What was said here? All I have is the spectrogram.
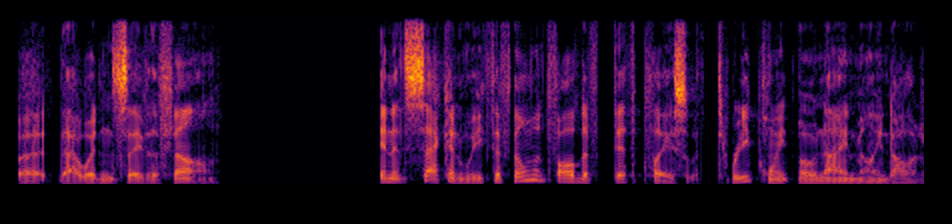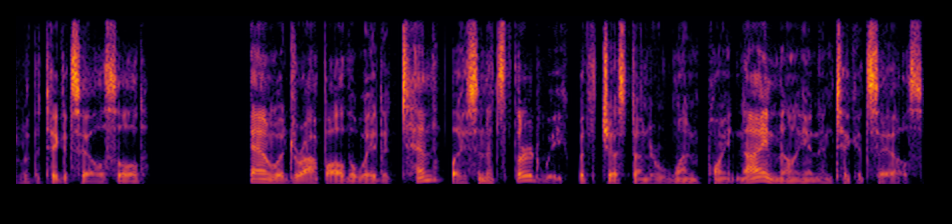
But that wouldn't save the film. In its second week, the film would fall to fifth place with $3.09 million worth of ticket sales sold and would drop all the way to 10th place in its third week with just under 1.9 million in ticket sales.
